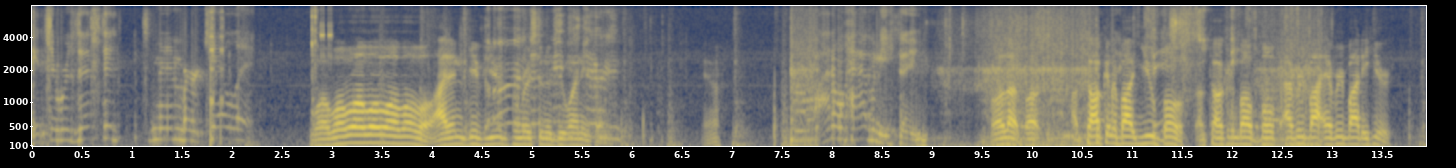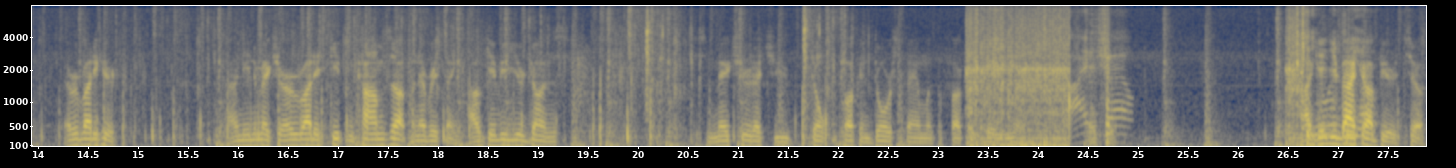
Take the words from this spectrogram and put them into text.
It's a resistance member. Kill it. Whoa, whoa, whoa, whoa, whoa, whoa, whoa. I didn't give you permission to do anything. Yeah. I don't have anything. Hold up, I'm talking about you both. I'm talking about both everybody everybody here. Everybody here. I need to make sure everybody's keeping comms up and everything. I'll give you your guns. Just make sure that you don't fucking door spam what the fuck I fell. I'll get you back up here, chill.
